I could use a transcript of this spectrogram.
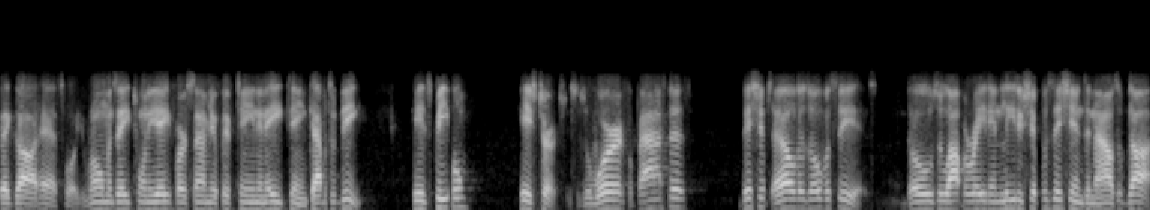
that God has for you. Romans 8, 28, 1 Samuel 15 and 18, capital D. His people, his church. This is a word for pastors, bishops, elders, overseers, those who operate in leadership positions in the house of God.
